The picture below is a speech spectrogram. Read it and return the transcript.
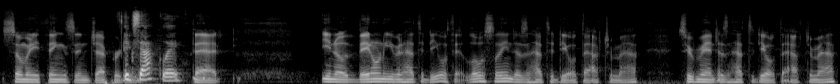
so many things in jeopardy exactly. that you know they don't even have to deal with it. Lois lane doesn't have to deal with the aftermath. Superman doesn't have to deal with the aftermath.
